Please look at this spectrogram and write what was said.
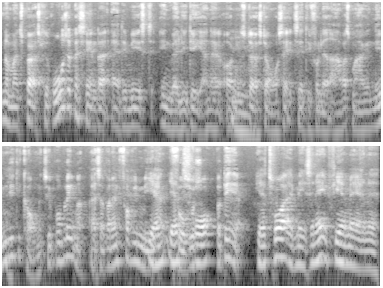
når man spørger sklerosepatienter, er det mest invaliderende og den mm. største årsag til, at de forlader arbejdsmarkedet, nemlig de kognitive problemer. Altså, hvordan får vi mere ja, fokus tror, på det her? Jeg tror, at medicinalfirmaerne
